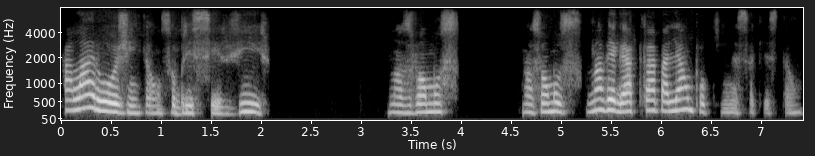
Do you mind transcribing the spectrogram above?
Falar hoje, então, sobre servir, nós vamos, nós vamos navegar, trabalhar um pouquinho essa questão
